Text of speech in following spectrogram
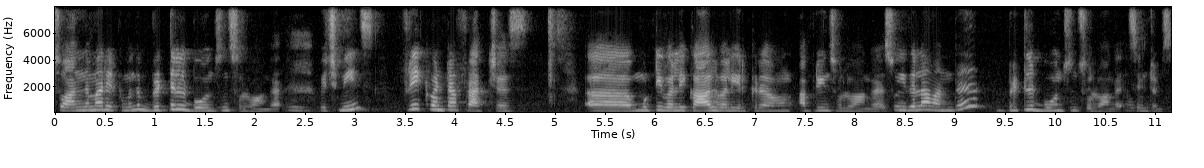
ஸோ அந்த மாதிரி இருக்கும்போது பிரிட்டில் போன்ஸ்னு சொல்லுவாங்க. விச் மீன்ஸ் ஃப்ரீக்வெண்ட்டாக ஃப்ராக்சர்ஸ் முட்டி வலி கால் வலி இருக்கிறவங்க அப்படின்னு சொல்லுவாங்க. ஸோ இதெல்லாம் வந்து பிரிட்டில் போன்ஸ்னு சொல்லுவாங்க சிம்டம்ஸ்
